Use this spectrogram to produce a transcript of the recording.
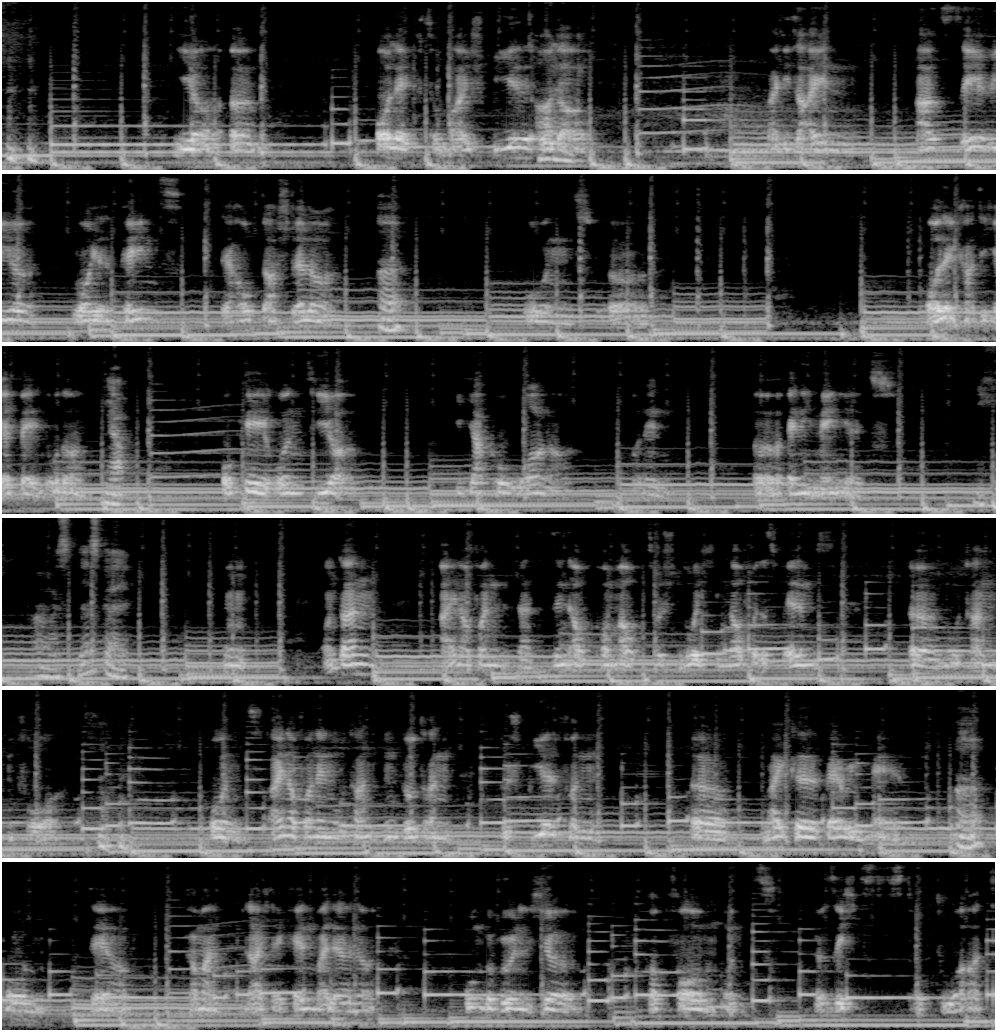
Hier ähm, Oleg zum Beispiel Oleg. oder bei dieser einen Arztserie Royal Pains der Hauptdarsteller Äh, und äh, Oleg hatte ich erwähnt, oder? Ja. Okay, und hier Jaco Warner von den äh, Animaniacs. Ich, aber was ist das geil? Mhm. Und dann einer von, da sind auch, kommen auch zwischendurch im Laufe des Films äh, Mutanten vor. Und einer von den Mutanten wird dann gespielt von äh, Michael Berryman. Ähm, der kann man leicht erkennen, weil er eine ungewöhnliche Kopfform und Gesichtsstruktur hat.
